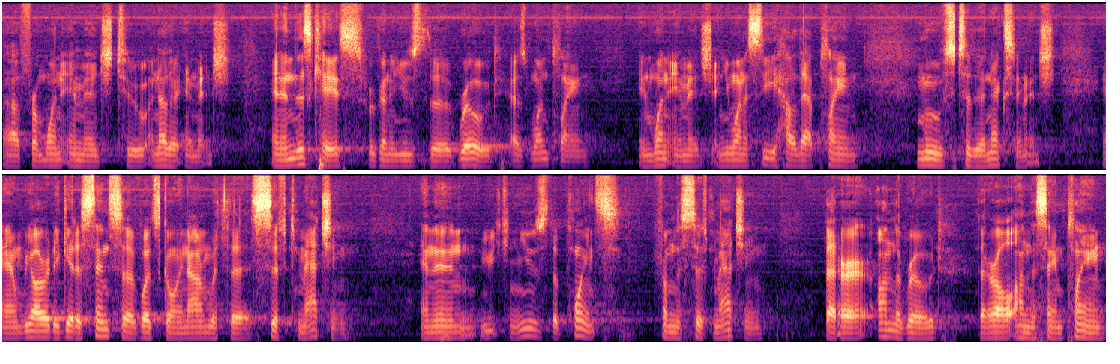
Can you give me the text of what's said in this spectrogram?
uh, from one image to another image. And in this case, we're going to use the road as one plane in one image, and you want to see how that plane moves to the next image. And we already get a sense of what's going on with the SIFT matching. And then you can use the points from the SIFT matching that are on the road, that are all on the same plane,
